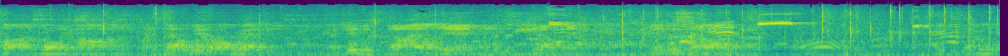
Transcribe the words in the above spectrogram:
marathon going on. Is that a winner already? That kid was dialed in, ladies and gentlemen. In the zone. A little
